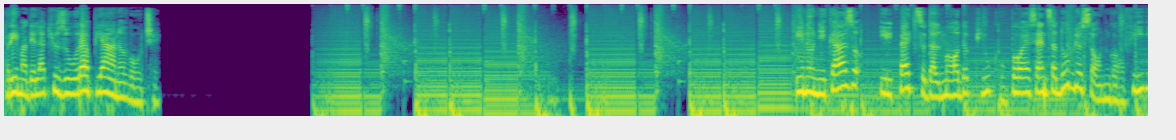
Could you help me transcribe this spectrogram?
prima della chiusura piano-voce. In ogni caso, il pezzo dal modo più cupo è senza dubbio Song of I,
